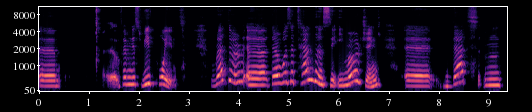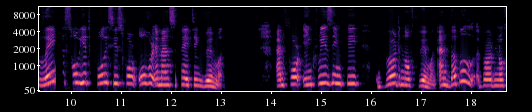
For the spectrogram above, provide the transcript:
um, feminist viewpoint. Rather, uh, there was a tendency emerging uh, that um, blamed the Soviet policies for over emancipating women and for increasing the burden of women and double burden of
